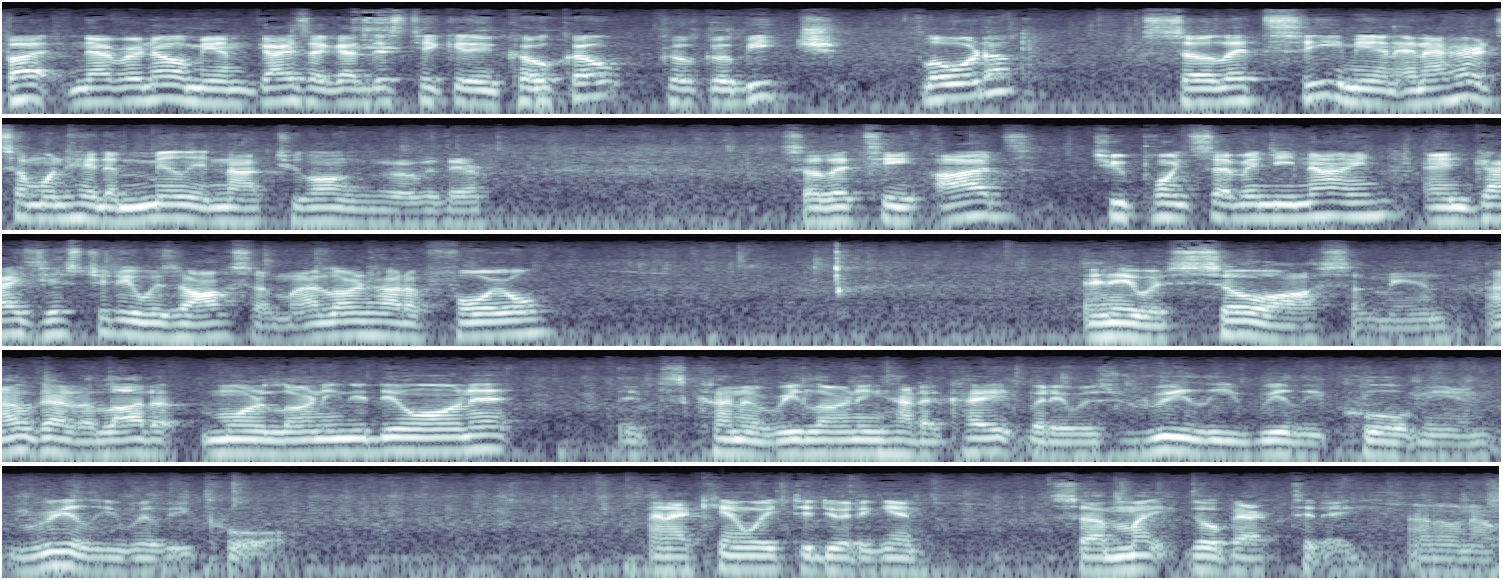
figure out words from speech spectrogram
But never know, man. Guys, I got this ticket in Cocoa, Cocoa Beach, Florida. So let's see, man. And I heard someone hit a million not too long ago over there. So let's see. Odds 2.79. And guys, yesterday was awesome. I learned how to foil. And it was so awesome, man. I've got a lot of more learning to do on it. It's kind of relearning how to kite, but it was really, really cool, man. Really, really cool. And I can't wait to do it again. So I might go back today. I don't know.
